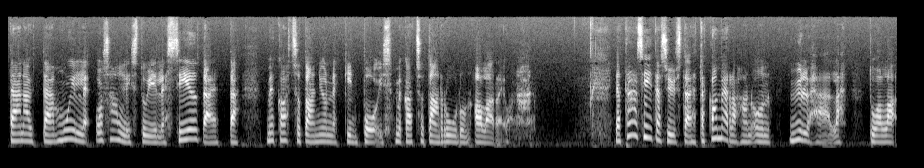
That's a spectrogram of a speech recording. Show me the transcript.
tämä näyttää muille osallistujille siltä, että me katsotaan jonnekin pois, me katsotaan ruudun alareunaan. Ja tämä siitä syystä, että kamerahan on ylhäällä tuolla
